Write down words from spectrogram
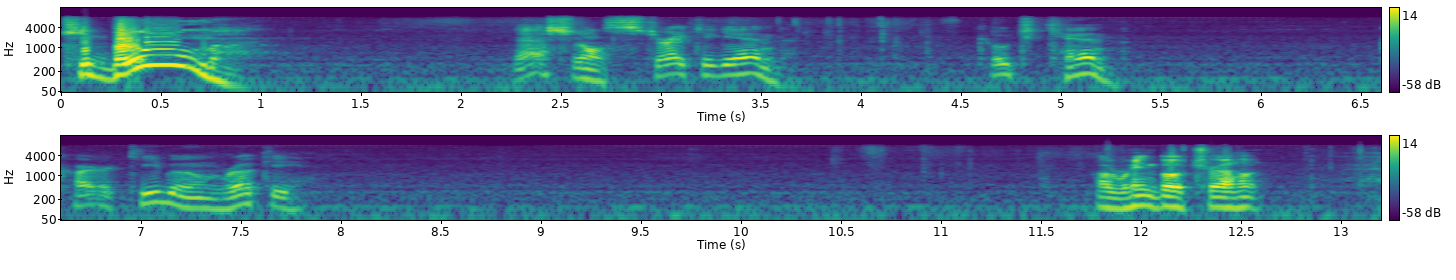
Kaboom! National strike again. Coach Ken. Carter Kieboom, rookie. A rainbow trout.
